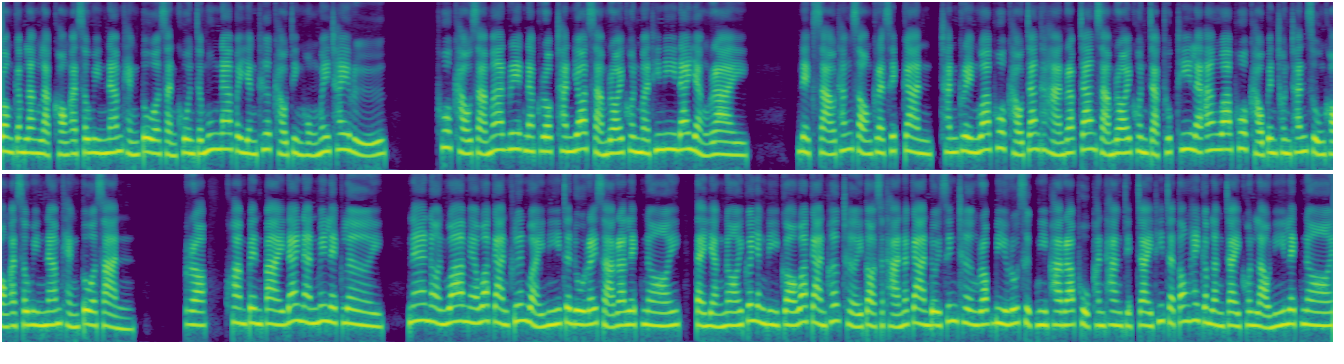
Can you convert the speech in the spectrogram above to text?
กองกำลังหลักของอัศวินน้ำแข็งตัวสันควรจะมุ่งหน้าไปยังเทือกเขาจิงหงไม่ใช่หรือ พวกเขาสามารถเรียกนักรบชั้นยอด 300 คนมาที่นี่ได้อย่างไร เด็กสาวทั้งสองกระซิบกัน ฉันเกรงว่าพวกเขาจ้างทหารรับจ้าง 300 คนจากทุกที่และอ้างว่าพวกเขาเป็นชนชั้นสูงของอัศวินน้ำแข็งตัวสั่นรอบความเป็นไปได้นั้นไม่เล็กเลย แน่นอนว่าแม้ว่าการเคลื่อนไหวนี้จะดูไร้สาระเล็กน้อย แต่อย่างน้อยก็ยังดีกว่าว่าการเพิกเฉยต่อสถานการณ์โดยสิ้นเชิงร็อบบี้รู้สึกมีภาระผูกพันทางจิตใจที่จะต้องให้กำลังใจคนเหล่านี้เล็กน้อย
